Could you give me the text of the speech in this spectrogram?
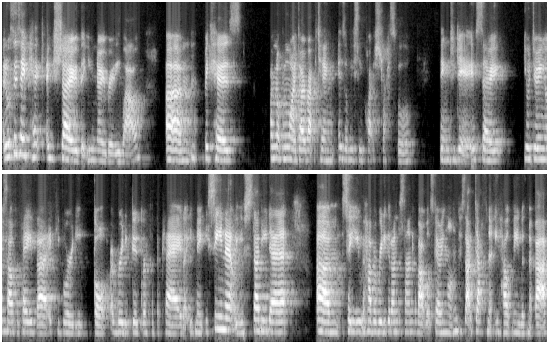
I'd also say pick a show that you know really well um, because I'm not gonna lie, directing is obviously quite a stressful thing to do. So you're doing yourself a favor if you've already got a really good grip of the play, like you've maybe seen it or you've studied it. Um, so you have a really good understanding about what's going on because that definitely helped me with Macbeth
